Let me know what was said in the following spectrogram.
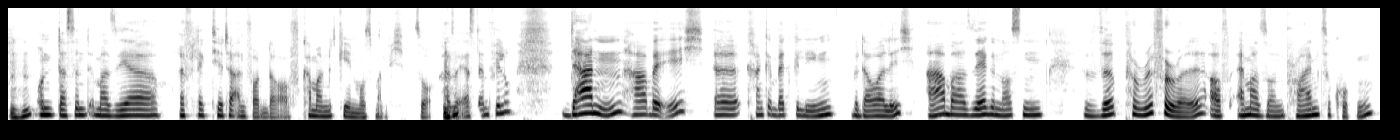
Mhm. Und das sind immer sehr reflektierte Antworten darauf. Kann man mitgehen, muss man nicht. So, also mhm. erste Empfehlung. Dann habe ich äh, krank im Bett gelegen, bedauerlich, aber sehr genossen, The Peripheral auf Amazon Prime zu gucken.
